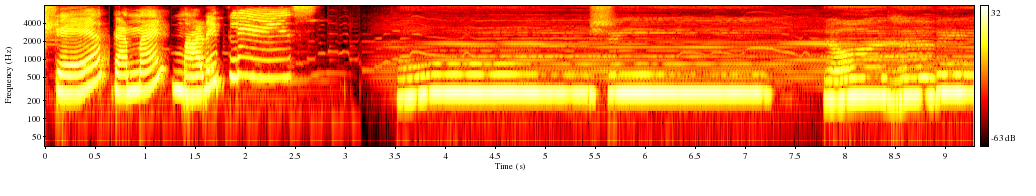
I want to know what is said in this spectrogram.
ಶೇರ್ ಕಮೆಂಟ್ ಮಾಡಿ ಪ್ಲೀಸ್ ಶ್ರೀ ರಾಘವೇ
